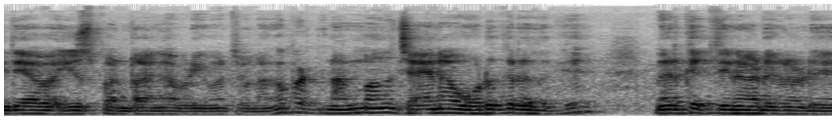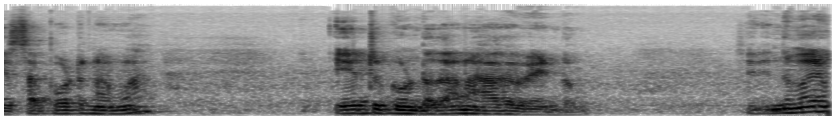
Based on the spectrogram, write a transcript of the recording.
இந்தியாவை யூஸ் பண்ணுறாங்க அப்படிங்கிற சொன்னாங்க. பட் நம்ம வந்து சைனா ஒடுக்கிறதுக்கு மேற்கத்திய நாடுகளுடைய சப்போர்ட்டை நம்ம ஏற்றுக்கொண்டு தான் ஆக வேண்டும். சரி இந்த மாதிரி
